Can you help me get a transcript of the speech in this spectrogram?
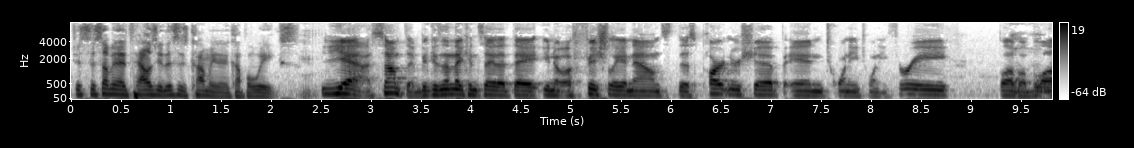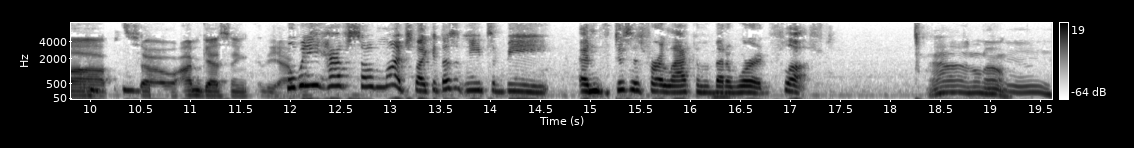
Just as something that tells you this is coming in a couple weeks. Yeah, something because then they can say that they, you know, officially announced this partnership in 2023, blah blah blah. So I'm guessing, yeah. But we have so much. Like it doesn't need to be. And this is for a lack of a better word, fluffed. I don't know.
